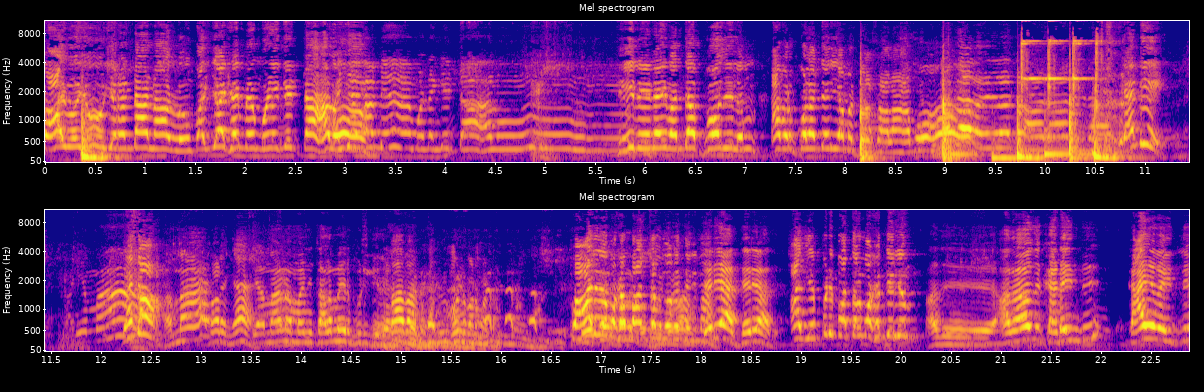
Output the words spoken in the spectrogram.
வாழ்வையும் இரண்டாம் நாளும் வையகமே முழுகிட்டாலும் ஐயகமே முடங்கிட்டாலும் தீவினை வந்த போதிலும் அவர் குலம் தெரியாமல் பேசலாமோ ஏண்டி? தெரியுமா? தெரியாது தெரியாது. அது எப்படி பார்த்தால் முகம் தெரியும்? அது அதாவது கடைந்து காய வைத்து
